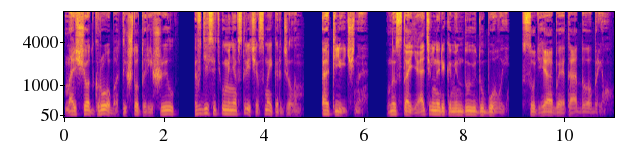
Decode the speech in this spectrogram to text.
«Насчет гроба ты что-то решил?» В десять у меня встреча с Мейкерджилом. Отлично. Настоятельно рекомендую Дубовый. Судья бы это одобрил.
